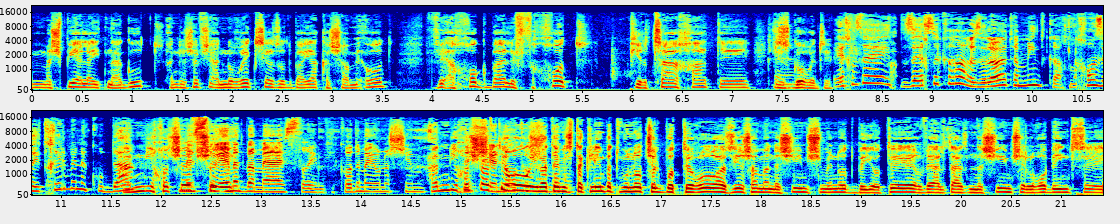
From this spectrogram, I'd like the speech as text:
משפיע על ההתנהגות. אני חושב שהאנורקסיה זאת בעיה קשה מאוד, והחוק בא לפחות פרצה אחת אה, כן. לסגור את זה. איך זה, זה, איך זה קרה? הרי זה לא היה תמיד כך, נכון? זה התחיל בנקודה מסוימת ש... במאה ה-20, כי קודם היו נשים דשנות אני חושב, תראו, אם אתם מסתכלים בתמונות של בוטרו, אז יש שם נשים שמנות ביותר, והנשים של רובינס אה,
